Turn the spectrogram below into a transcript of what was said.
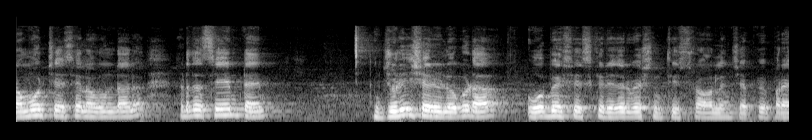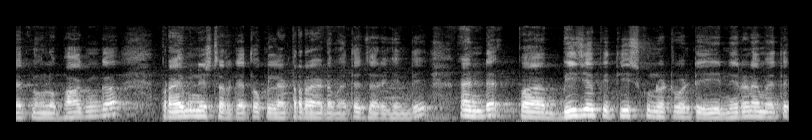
ప్రమోట్ చేసేలా ఉండాలి. అట్ ద సేమ్ టైం జ్యుడిషియరీలో కూడా ఓబీసీస్కి రిజర్వేషన్ తీసుకురావాలని చెప్పే ప్రయత్నంలో భాగంగా ప్రైమ్ మినిస్టర్కి అయితే ఒక లెటర్ రాయడం అయితే జరిగింది. అండ్ బీజేపీ తీసుకున్నటువంటి నిర్ణయం అయితే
